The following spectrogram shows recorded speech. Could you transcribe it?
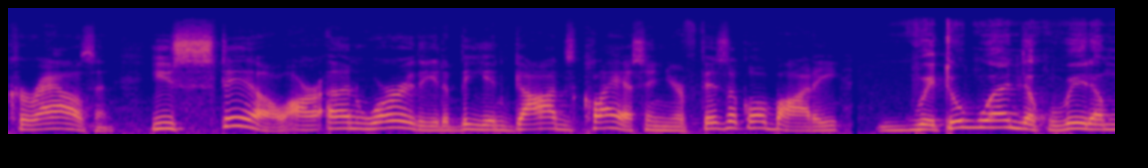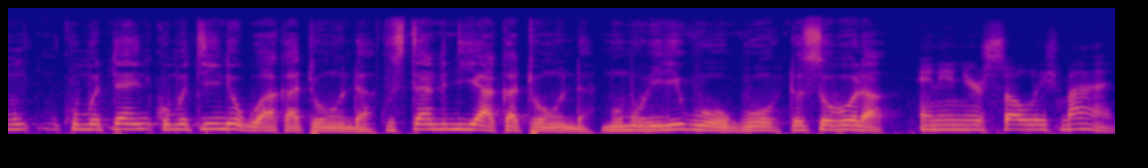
Carousing, you still are unworthy to be in God's class in your physical body. Gwe togwanira kubeera ku mutindo gwa katonda ku sitandidi ya katonda mu mubiri gwo ogwo tosobola and in your soulish mind.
